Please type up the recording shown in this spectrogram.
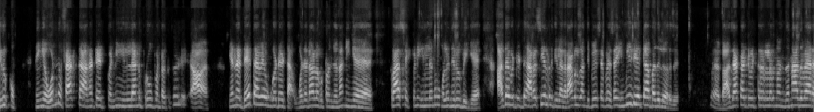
இருக்கும். நீங்க ஒண்ணு ஃபேக்டை அனடேட் பண்ணி இல்லைன்னு ப்ரூவ் பண்றதுக்கு ஆ, என்ன டேட்டாவே உங்க டேட்டா உங்க டேட்டாவில் குற்றம் சொன்னா நீங்க கிராஸ் செக் பண்ணி இல்லைன்னு உங்களை நிரூபிங்க. அதை விட்டுட்டு அரசியல் ரீதியில ராகுல் காந்தி பேச பேச இமீடியட்டா பதில் வருது. பாஜக ட்விட்டர்ல இருந்து வந்ததுன்னா அது வேற.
